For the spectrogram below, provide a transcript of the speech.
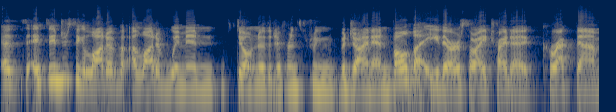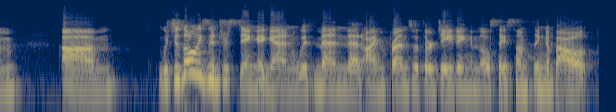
it's, it's interesting. A lot of a lot of women don't know the difference between vagina and vulva either. So I try to correct them, um, which is always interesting. Again, with men that I'm friends with or dating, and they'll say something about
